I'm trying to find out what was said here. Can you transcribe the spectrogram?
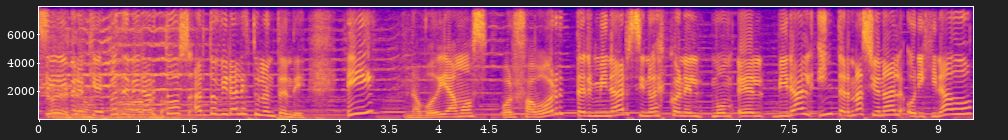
Sí, Sí, pero es que después de ver hartos, hartos virales tú lo entendí. Y no podíamos, por favor, terminar si no es con el, el viral internacional originado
